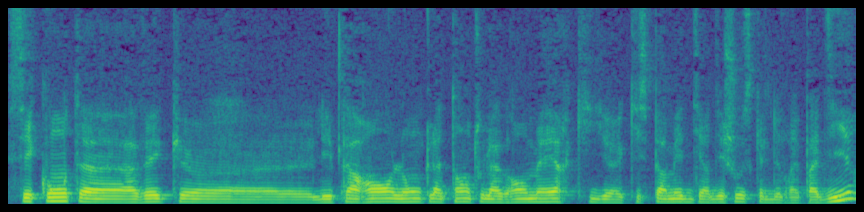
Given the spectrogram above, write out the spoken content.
ses comptes euh, avec les parents, l'oncle, la tante ou la grand-mère qui, qui, se permet de dire des choses qu'elle ne devrait pas dire.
